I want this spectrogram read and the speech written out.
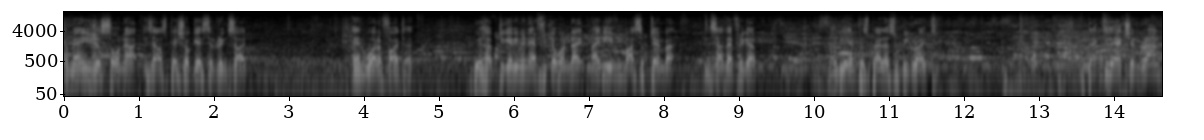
The man you just saw now is our special guest at ringside. And what a fighter. We hope to get him in Africa one day, maybe even by September in South Africa. Maybe Empress Palace would be great. Back to the action, round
